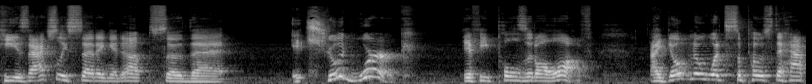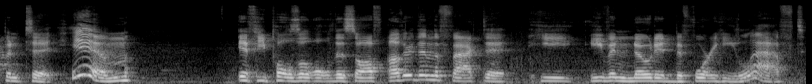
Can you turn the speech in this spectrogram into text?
he is actually setting it up so that it should work if he pulls it all off. I don't know what's supposed to happen to him if he pulls all this off, other than the fact that he even noted before he left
